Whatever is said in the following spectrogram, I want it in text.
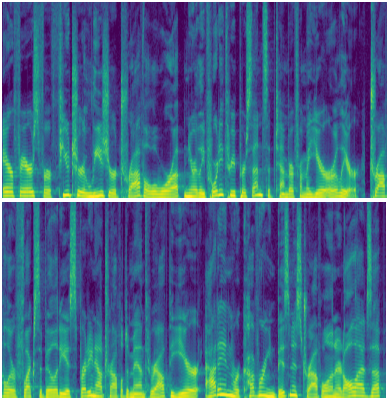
Airfares for future leisure travel were up nearly 43% September from a year earlier. Traveler flexibility is spreading out travel demand throughout the year, add in recovering business travel, and it all adds up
